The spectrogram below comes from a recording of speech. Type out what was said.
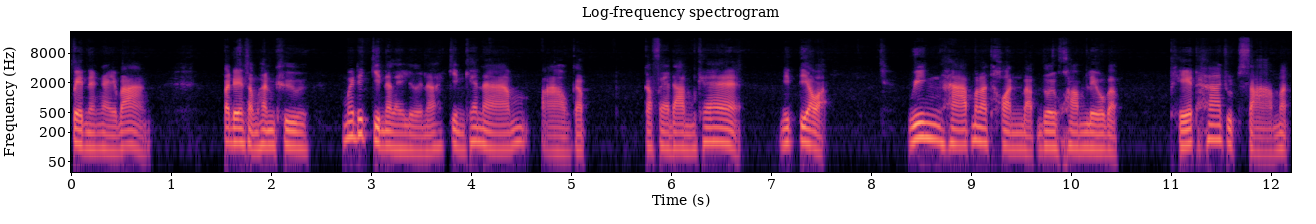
เป็นยังไงบ้าง ประเด็นสำคัญคือไม่ได้กินอะไรเลยนะ กินแค่น้ำเปล่ากับกาแฟดำแค่นิดเดียวอะ่ะวิ่ง half marathon แบบโดยความเร็วแบบ pace ห้าจุดสามอะ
